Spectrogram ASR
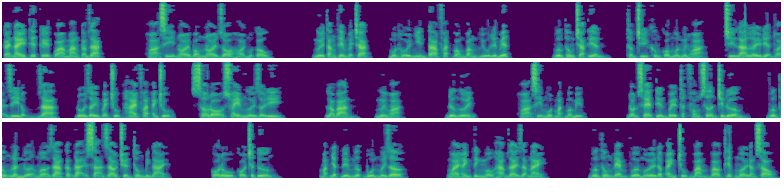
Cái này thiết kế quá mang cảm giác. Họa sĩ nói bóng nói gió hỏi một câu. Người tăng thêm vệ trạng một hồi nhìn ta phát vòng bằng hữu liền biết. Vương thông trả tiền, thậm chí không có muốn nguyên họa, chỉ là lấy điện thoại di động ra, đôi giấy vẽ chụp hai phát ảnh chụp, sau đó xoay người rời đi. Lão bản, ngươi họa. Đưa ngươi. Họa sĩ một mặt mờ mịt. Đón xe tiến về thất phong sơn trên đường, vương thông lần nữa mở ra các đại xã giao truyền thông bình đại. Có đồ có chân tướng. Mặt nhật đếm ngược bốn mươi giờ. Ngoài hành tinh mẫu hạm dài dạng này vương thông đem vừa mới đập ảnh chụp bám vào thiếp mời đằng sau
